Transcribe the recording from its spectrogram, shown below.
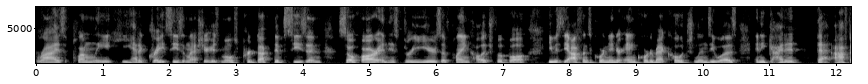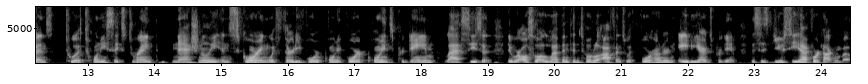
Rhys Plumlee. He had a great season last year, his most productive season so far in his three years of playing college football. He was the offensive coordinator and quarterback coach, Lindsey was, and he guided that offense to a 26th ranked nationally in scoring with 34.4 points per game last season. They were also 11th in total offense with 480 yards per game. This is UCF we're talking about.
